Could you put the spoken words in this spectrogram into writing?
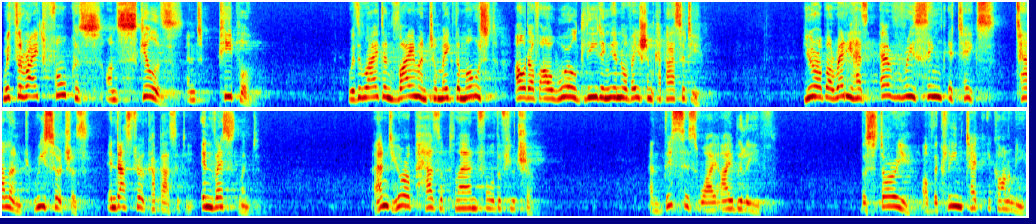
with the right focus on skills and people, with the right environment to make the most out of our world-leading innovation capacity, Europe already has everything it takes, talent, researchers, industrial capacity, investment. And Europe has a plan for the future. And this is why I believe the story of the clean tech economy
